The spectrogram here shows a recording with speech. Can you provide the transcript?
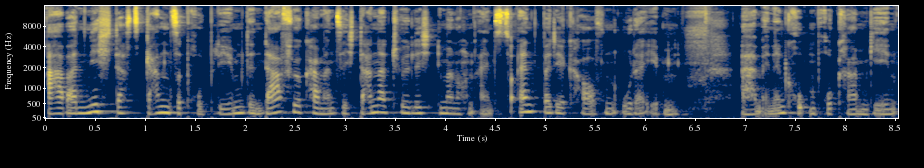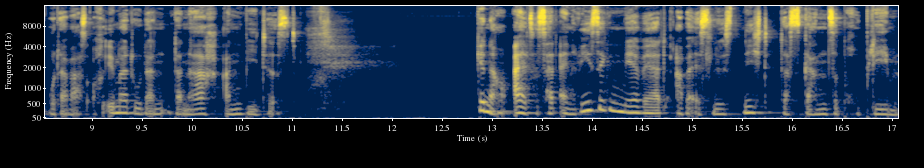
aber nicht das ganze Problem, denn dafür kann man sich dann natürlich immer noch ein 1 zu 1 bei dir kaufen oder eben ähm, in ein Gruppenprogramm gehen oder was auch immer du dann danach anbietest. Genau, also es hat einen riesigen Mehrwert, aber es löst nicht das ganze Problem.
